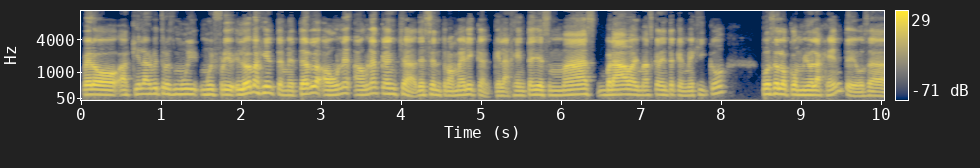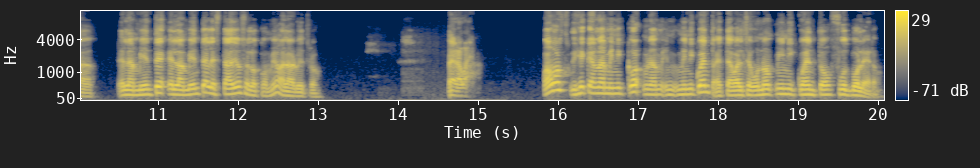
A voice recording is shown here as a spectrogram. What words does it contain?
pero aquí el árbitro es muy, muy frío. Y luego imagínate meterlo a una, a una cancha de Centroamérica, que la gente ahí es más brava y más caliente que en México, pues se lo comió la gente, o sea, el ambiente, el ambiente al estadio se lo comió al árbitro. Pero bueno, vamos, dije que era una mini, una mini cuento, ahí va el segundo mini cuento futbolero.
